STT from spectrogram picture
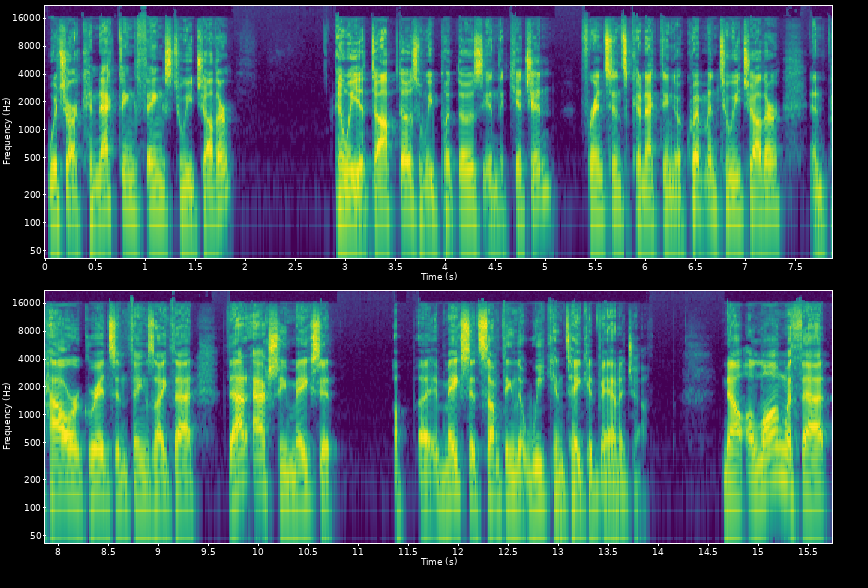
which are connecting things to each other, and we adopt those and we put those in the kitchen. For instance connecting equipment to each other and power grids and things like that. That actually makes it uh, it makes it something that we can take advantage of. Now along with that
